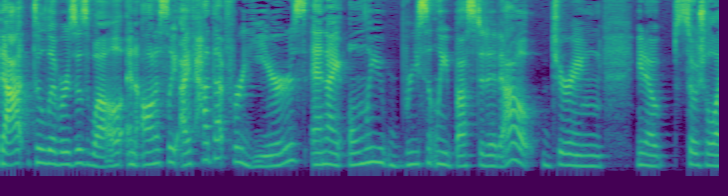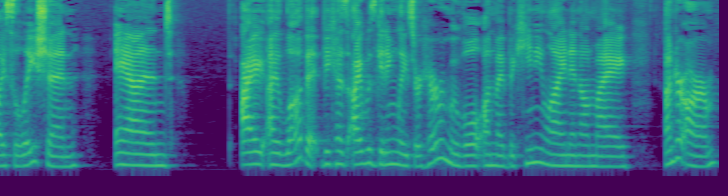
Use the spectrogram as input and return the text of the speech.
That delivers as well. And honestly i've had that for years and i only recently busted it out during you know social isolation. And i i love it because i was getting laser hair removal on my bikini line and on my underarm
